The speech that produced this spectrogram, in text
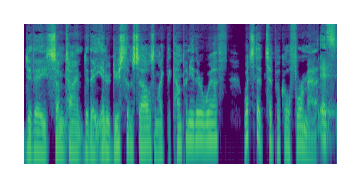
Do they sometimes do they introduce themselves and like the company they're with? What's the typical format? It's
